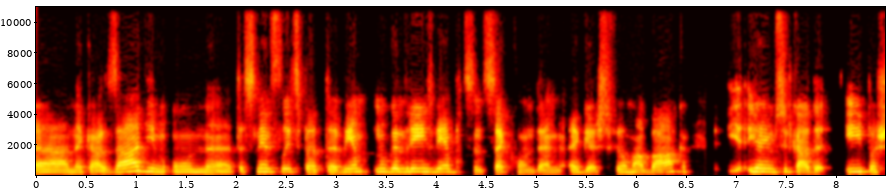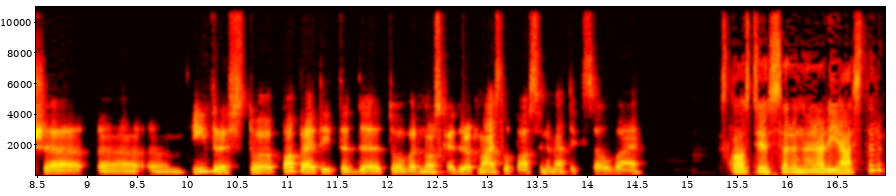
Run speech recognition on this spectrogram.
uh, nekā zāģim, un uh, tas sniedz līdz pat uh, vien, nu, gandrīz 11 sekundēm Egers filmā Bāka. Ja jums ir kāda īpaša uh, um, interese to papētīt, tad uh, to var noskaidrot mājaslapā Cinematics LV. Es klausījos sarunu ar arī Asteru.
